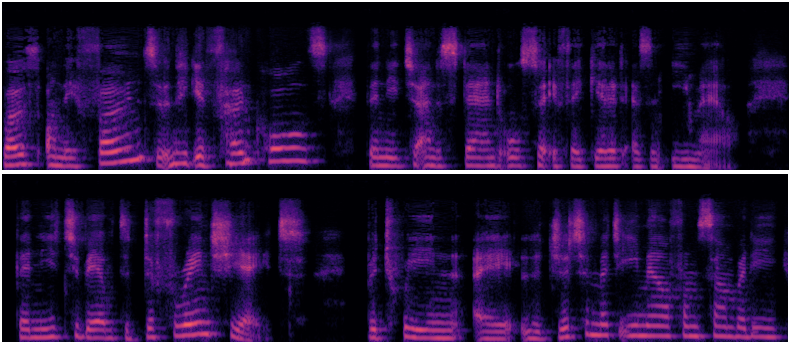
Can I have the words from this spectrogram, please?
both on their phones when they get phone calls. They need to understand also if they get it as an email. They need to be able to differentiate between a legitimate email from somebody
